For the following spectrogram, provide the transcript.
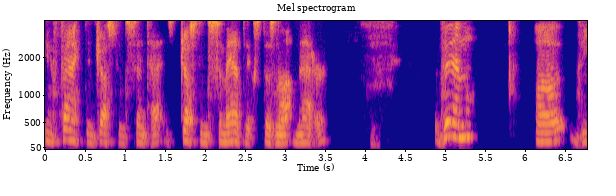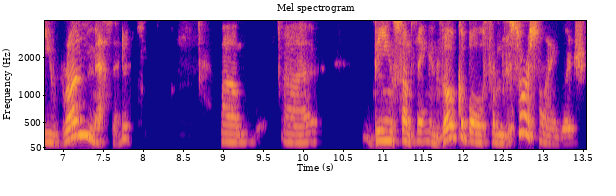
in fact, in Justin syntax, Justin semantics does not matter. Then uh, the run method, um, uh, being something invocable from the source language,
